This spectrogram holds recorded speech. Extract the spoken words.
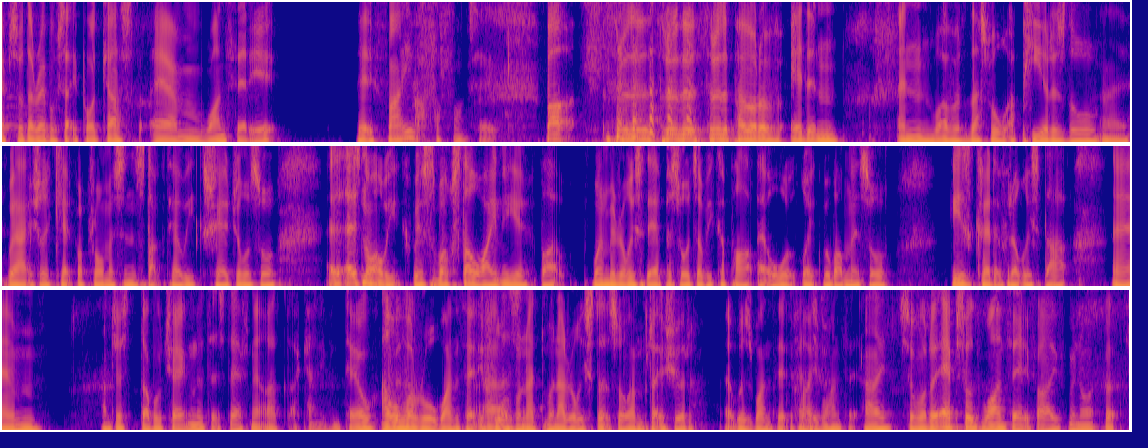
episode of Rebel City podcast, um, one thirty eight. 35. Oh, for fuck's sake! But through the through the through the power of editing and whatever, this will appear as though Aye. we actually kept our promise and stuck to a week's schedule. So it- it's not a week. We're we're still lying to you, but when we release the episodes a week apart, it'll look like we weren't. So give credit for at least that. Um, I'm just double checking that it's definitely. I, I can't even tell. I overwrote 134 Aye. when I when I released it, so I'm pretty sure it was It's 135. one th- aye. So we're at episode one thirty five. We know it, but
